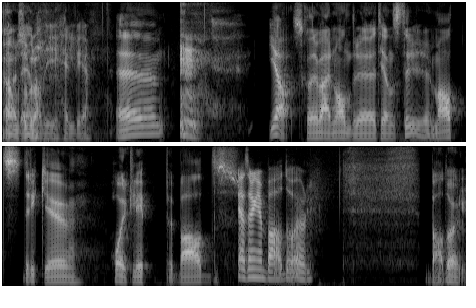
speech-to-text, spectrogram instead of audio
Ja, men så bra. er det en av de heldige. Eh, ja, skal dere være noen andre tjenester? Mat, drikke, hårklipp, bad? Jeg trenger bad og øl. Bad og øl.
